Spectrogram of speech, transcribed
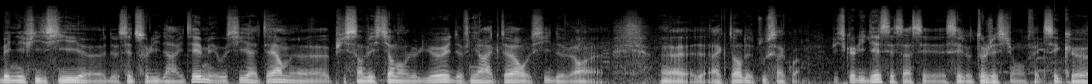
bénéficient de cette solidarité, mais aussi, à terme, puissent s'investir dans le lieu et devenir acteurs aussi de leur, acteurs de tout ça, quoi puisque l'idée c'est ça, c'est l'autogestion en fait, c'est que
